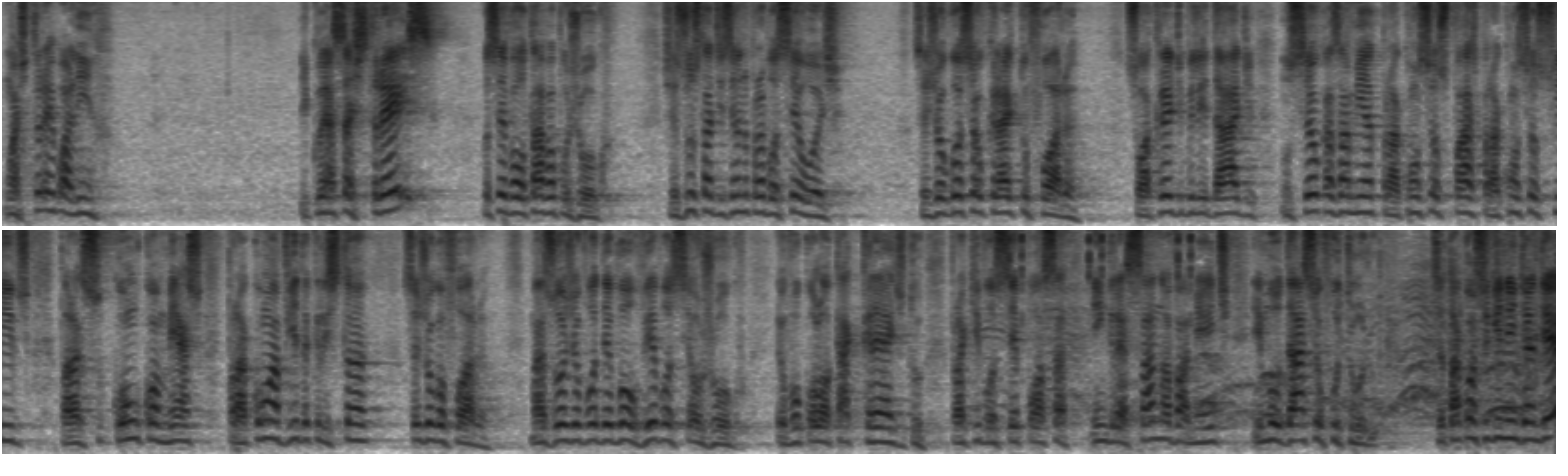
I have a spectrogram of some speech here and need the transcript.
umas três bolinhas. E com essas três, você voltava para o jogo. Jesus está dizendo para você hoje: você jogou seu crédito fora, sua credibilidade no seu casamento, para com seus pais, para com seus filhos, para com o comércio, para com a vida cristã, você jogou fora. Mas hoje eu vou devolver você ao jogo. Eu vou colocar crédito para que você possa ingressar novamente e mudar seu futuro. Você está conseguindo entender?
